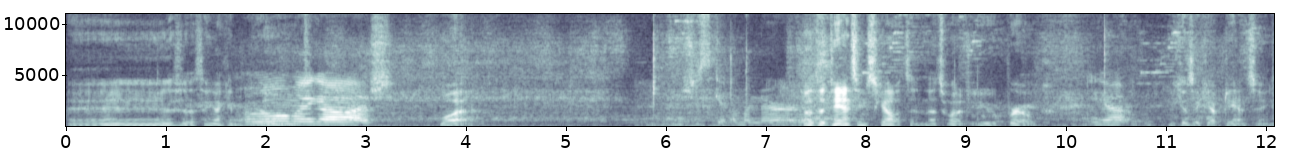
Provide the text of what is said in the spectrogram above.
And this is the thing I can oh build. Oh my gosh. What? It's just getting on my nerves. Oh, the dancing skeleton. That's what you broke Yep. because they kept dancing.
